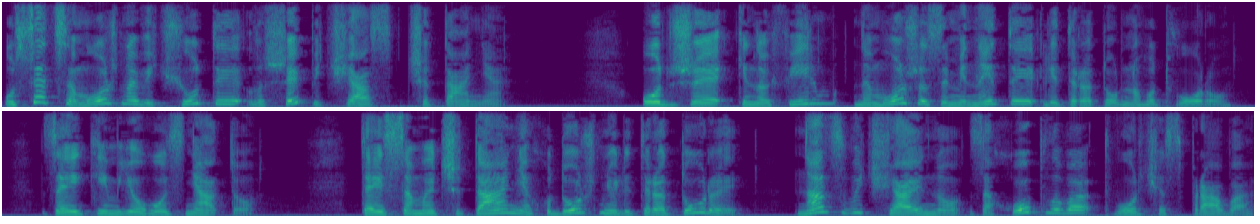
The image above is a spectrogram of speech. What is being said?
Усе це можна відчути лише під час читання. Отже, кінофільм не може замінити літературного твору, за яким його знято, та й саме читання художньої літератури надзвичайно захоплива творча справа,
